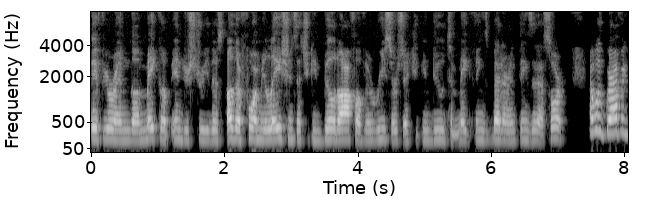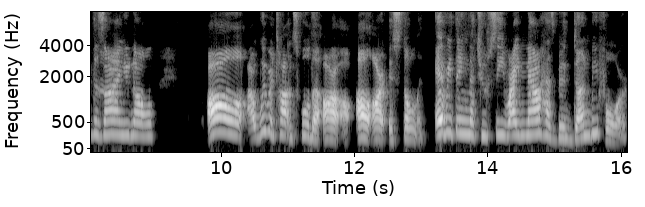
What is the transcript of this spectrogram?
if you're in the makeup industry, there's other formulations that you can build off of and research that you can do to make things better and things of that sort. And with graphic design, you know, all uh, we were taught in school that all, all art is stolen. Everything that you see right now has been done before,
